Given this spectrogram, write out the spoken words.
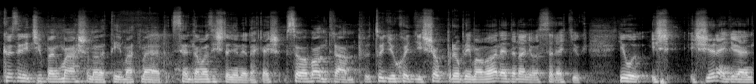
közelítsük meg máson a témát, mert szerintem az is nagyon érdekes. Szóval van Trump, tudjuk, hogy sok probléma van, de nagyon szeretjük. Jó, és, és jön egy olyan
